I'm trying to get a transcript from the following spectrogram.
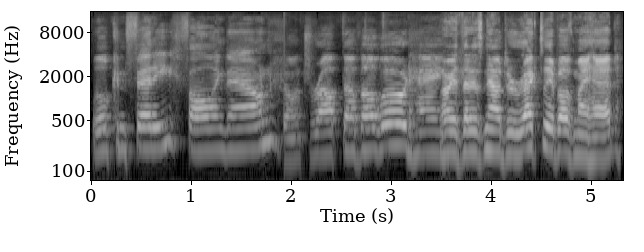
Little confetti falling down. Don't drop the balloon, Hank. All right, that is now directly above my head.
